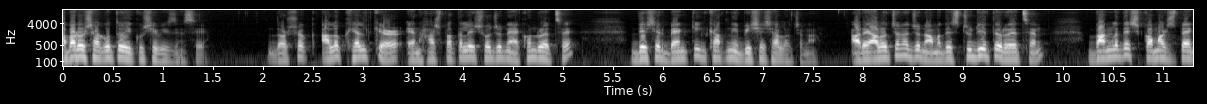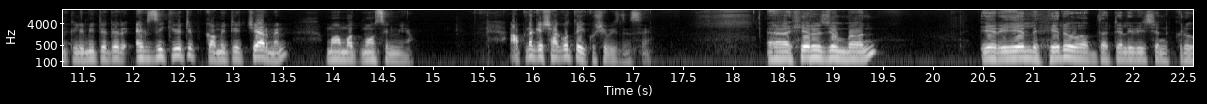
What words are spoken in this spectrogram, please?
আবারও স্বাগত একুশে বিজনেসে। দর্শক, আলোক হেলথ কেয়ার অ্যান্ড হাসপাতালের সৌজন্যে এখন রয়েছে দেশের ব্যাংকিং খাত নিয়ে বিশেষ আলোচনা। আর এই আলোচনার জন্য আমাদের স্টুডিওতে রয়েছেন বাংলাদেশ কমার্স ব্যাংক লিমিটেডের এক্সিকিউটিভ কমিটির চেয়ারম্যান মোহাম্মদ মহসিন মিয়া। আপনাকে স্বাগত একুশে বিজনেসে। Hero Jumman, a real hero of the television crew.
